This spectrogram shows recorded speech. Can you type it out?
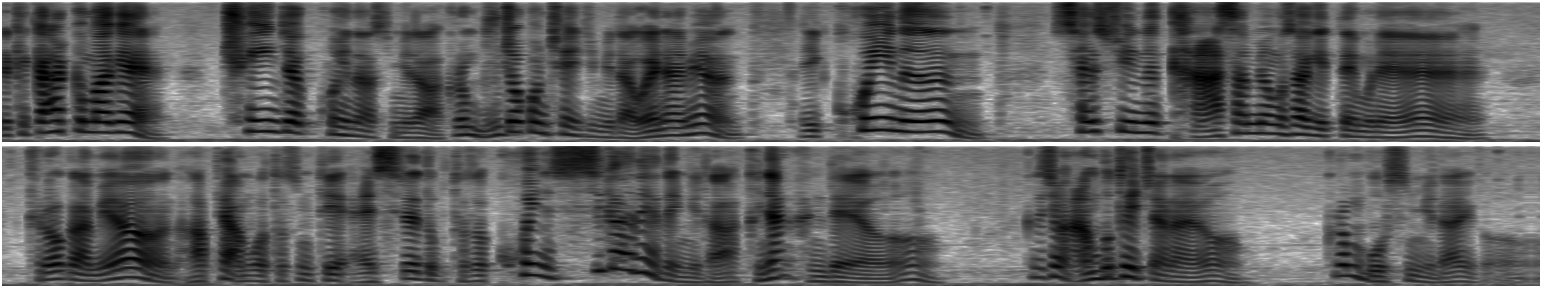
이렇게 깔끔하게 change of coin 나왔습니다. 그럼 무조건 change입니다. 왜냐하면 이 코인은 셀 수 있는 가산명사이기 때문에 들어가면 앞에 아무것도 없으면 뒤에 s라도 붙어서 코인 쓰가 돼야 됩니다. 그냥 안 돼요. 근데 지금 안 붙어 있잖아요. 그럼 못 씁니다. 이거.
